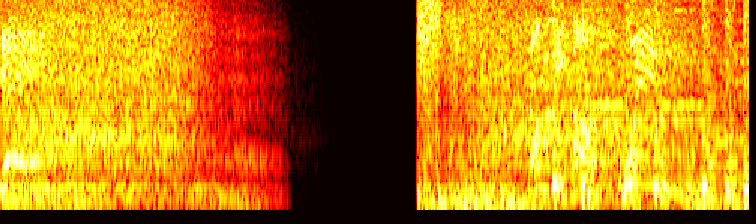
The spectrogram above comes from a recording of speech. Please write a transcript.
game. Donkey Kong wins!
